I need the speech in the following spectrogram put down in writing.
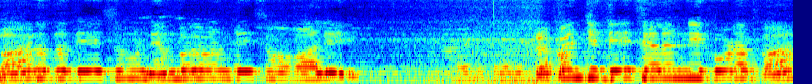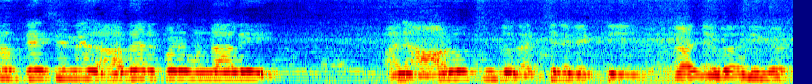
భారతదేశం నెంబర్ వన్ దేశం అవ్వాలి. ప్రపంచ దేశాలన్నీ కూడా భారతదేశం మీద ఆధారపడి ఉండాలి. అనే ఆలోచనతో నచ్చిన వ్యక్తి రాజీవ్ గాంధీ గారు.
